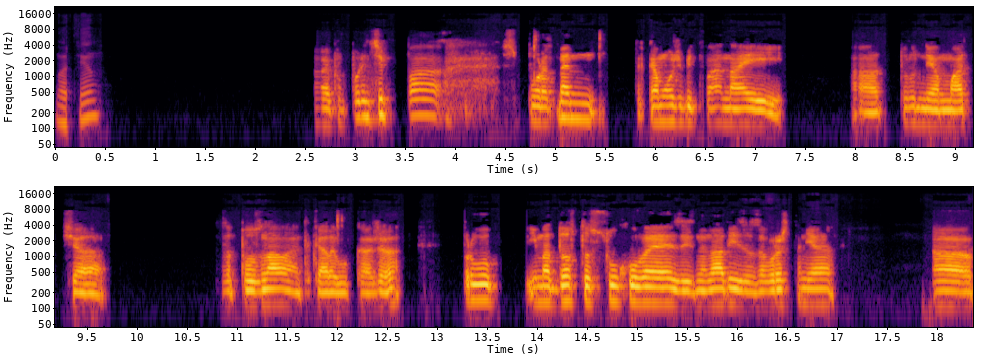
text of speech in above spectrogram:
Мартин? Ами, по принцип, според мен, така може би това е най-трудният матч за познаване, така да го кажа. Първо, има доста слухове за изненади за завръщания. А,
